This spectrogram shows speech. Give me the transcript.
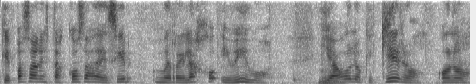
que pasan estas cosas, de decir, me relajo y vivo, y hago lo que quiero, ¿o no?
